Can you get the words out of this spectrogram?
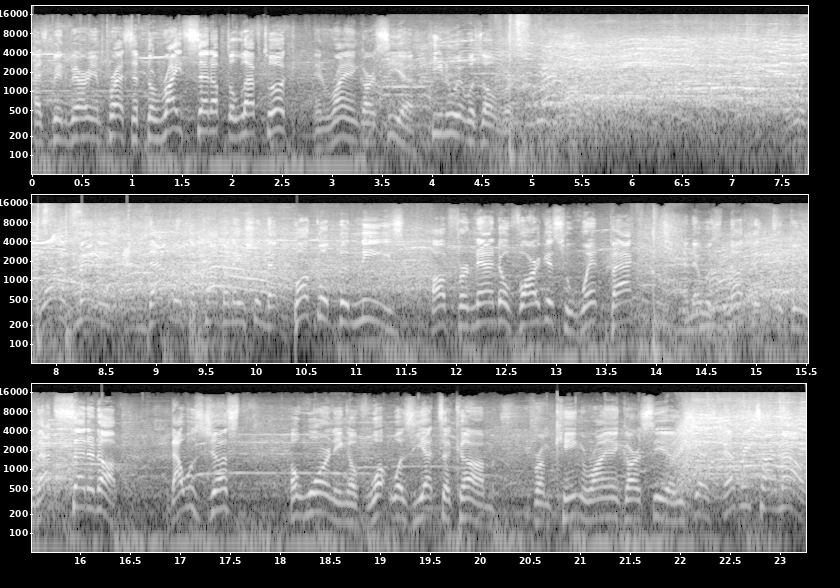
has been very impressive. The right set up the left hook, and Ryan Garcia, he knew it was over. It was one of many, and that was the combination that buckled the knees of Fernando Vargas, who went back, and there was nothing to do. That set it up. That was just a warning of what was yet to come from King Ryan Garcia, who says every time out,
